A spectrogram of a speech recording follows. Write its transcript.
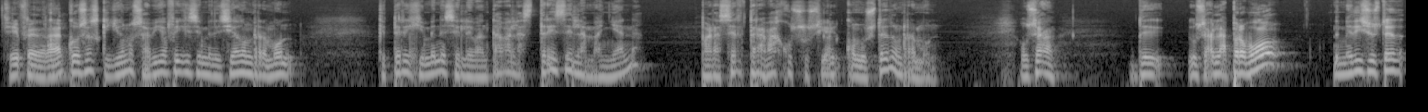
Sí, federal. Cosas que yo no sabía, fíjese, me decía don Ramón, que Tere Jiménez se levantaba a las 3 de la mañana para hacer trabajo social con usted, don Ramón. O sea, de, o sea, la probó, me dice usted,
